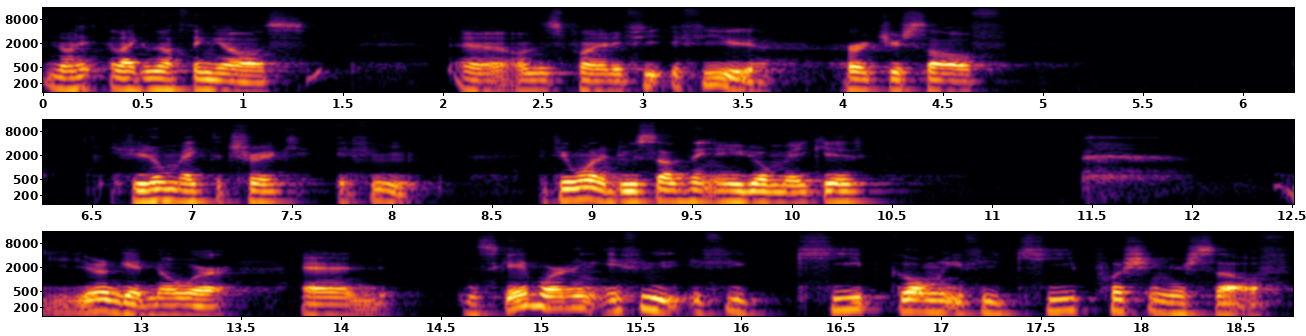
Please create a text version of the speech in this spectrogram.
not, like nothing else uh, on this planet. If you if you hurt yourself, if you don't make the trick, if you if you want to do something and you don't make it, you don't get nowhere. And in skateboarding, if you if you keep going, if you keep pushing yourself,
